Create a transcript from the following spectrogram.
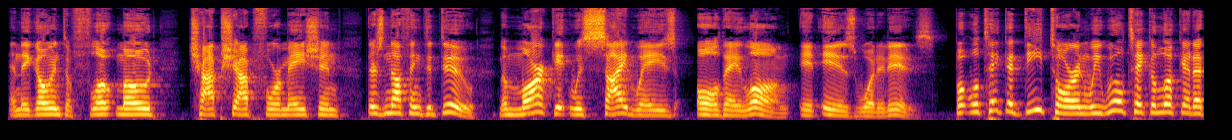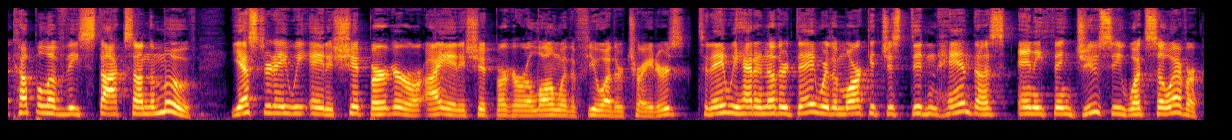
and they go into float mode, chop shop formation, there's nothing to do. The market was sideways all day long. It is what it is. But we'll take a detour and we will take a look at a couple of these stocks on the move. Yesterday we ate a shit burger, or I ate a shit burger along with a few other traders. Today we had another day where the market just didn't hand us anything juicy whatsoever.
